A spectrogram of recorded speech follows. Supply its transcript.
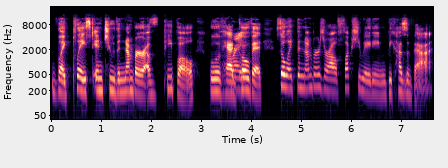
like placed into the number of people who have had Right. COVID. So like the numbers are all fluctuating because of that.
